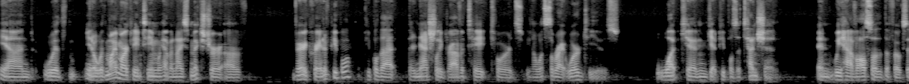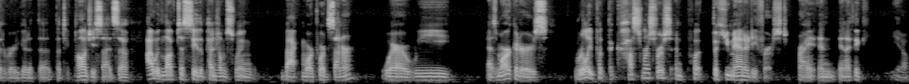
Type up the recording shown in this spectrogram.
And with, you know, with my marketing team, we have a nice mixture of very creative people, people that they naturally gravitate towards, you know, what's the right word to use? What can get people's attention? And we have also the folks that are very good at the, the technology side. So I would love to see the pendulum swing back more towards center, where we, as marketers, really put the customers first and put the humanity first, right? And and I think, you know,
